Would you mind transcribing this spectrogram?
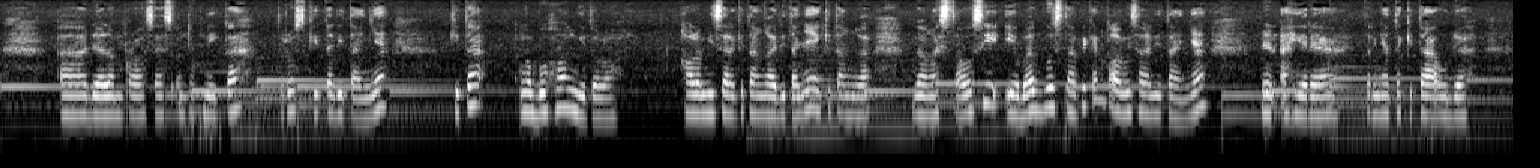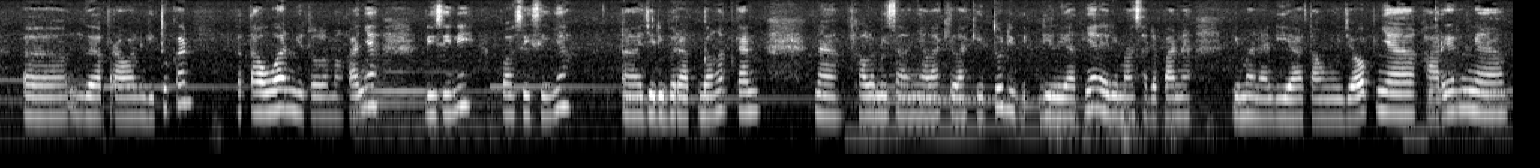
uh, dalam proses untuk nikah terus kita ditanya kita ngebohong gitu loh. Kalau misalnya kita nggak ditanya ya kita nggak nggak ngasih tahu sih ya bagus. Tapi kan kalau misalnya ditanya dan akhirnya ternyata kita udah eh, nggak uh, perawan gitu kan ketahuan gitu loh. Makanya di sini posisinya uh, jadi berat banget kan nah kalau misalnya laki-laki itu di, dilihatnya dari masa depannya gimana dia tanggung jawabnya karirnya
